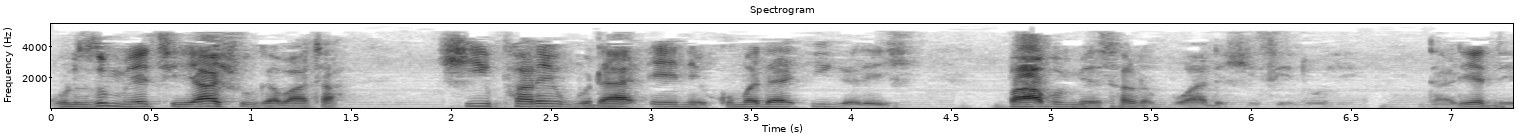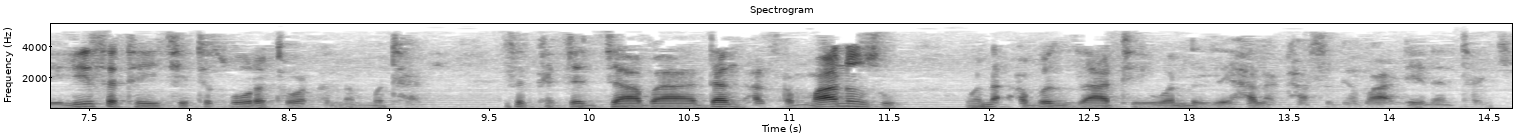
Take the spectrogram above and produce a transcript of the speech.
Gulzum ya ce ya shugabata shi fare guda ɗaya ne kuma daɗi gare shi. Babu mai son rabuwa da shi sai dole. Dariyar da Elisa ta yi ce ta tsorata waɗannan mutane. Suka jajja baya dan a tsammanin su wani abin za ta yi wanda zai halaka su gaba ɗaya nan take.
